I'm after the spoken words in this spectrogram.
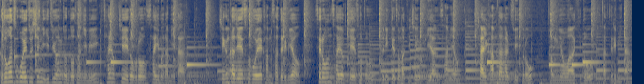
그동안 수고해 주신 이주영 전도사님이 사역지 이동으로 사임을 합니다. 지금까지의 수고에 감사드리며 새로운 사역지에서도 주님께서 맡기신 귀한 사명 잘 감당할 수 있도록 격려와 기도 부탁드립니다.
